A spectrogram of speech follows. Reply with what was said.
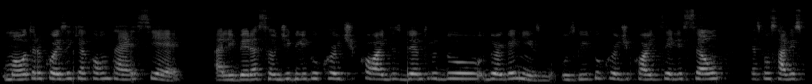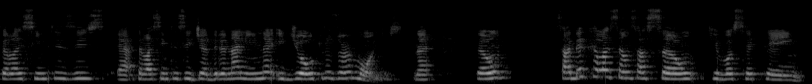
uma outra coisa que acontece é a liberação de glicocorticoides dentro do, do organismo. Os glicocorticoides, eles são responsáveis pela síntese, é, pela síntese de adrenalina e de outros hormônios, né? Então, sabe aquela sensação que você tem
